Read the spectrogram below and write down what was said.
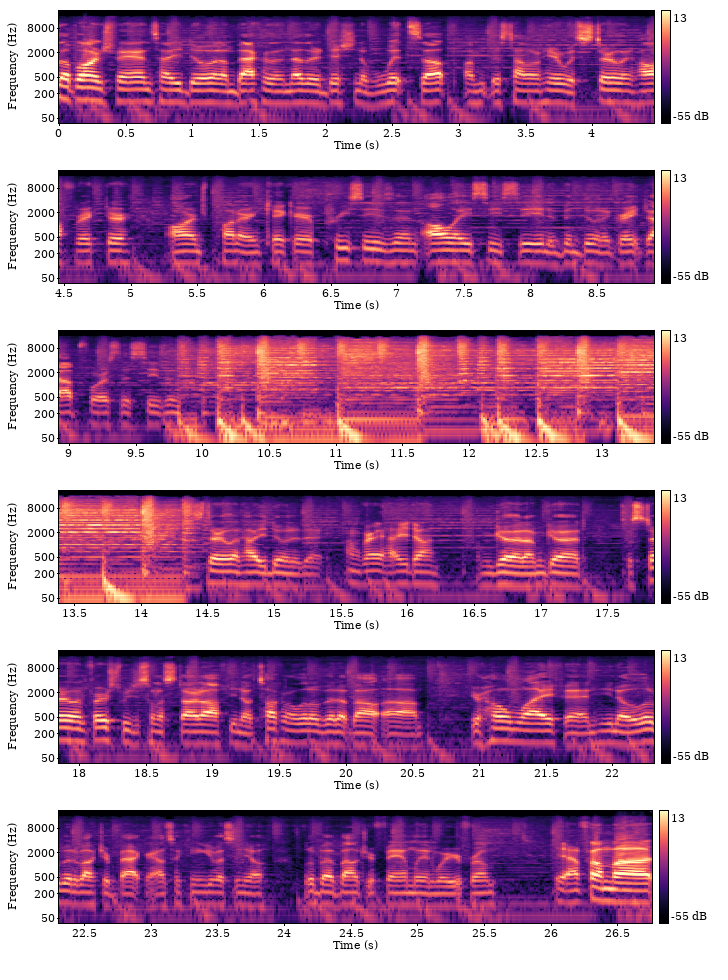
up, Orange fans? How you doing? I'm back with another edition of Whit's Up. I'm, this time I'm here with Sterling Hofrichter, Orange punter and kicker, preseason All ACC, and has been doing a great job for us this season. Sterling, how you doing today? I'm great. How you doing? I'm good. I'm good. So Sterling, first we just want to start off, you know, talking a little bit about um, your home life and you know a little bit about your background. So can you give us, you know, a little bit about your family and where you're from? Yeah, I'm from uh,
